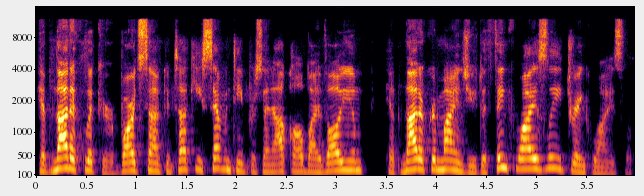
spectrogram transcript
Hypnotic Liquor, Bardstown, Kentucky, 17% alcohol by volume. Hypnotic reminds you to think wisely, drink wisely.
